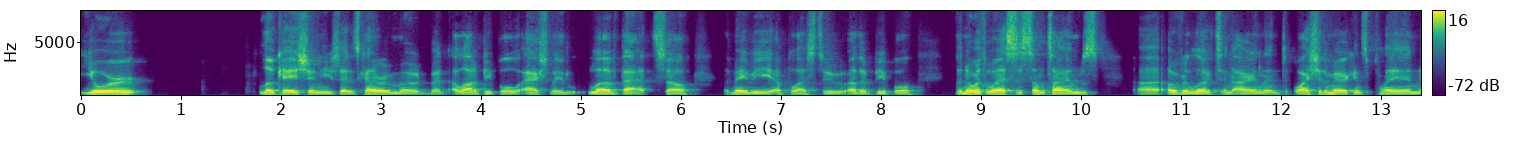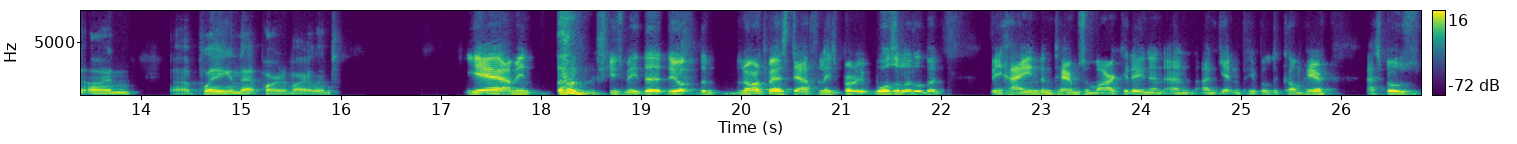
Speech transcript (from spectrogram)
your location, you said it's kind of remote, but a lot of people actually love that. So it may be a plus to other people. The Northwest is sometimes uh, overlooked in Ireland. Why should Americans plan on uh, playing in that part of Ireland? Yeah, I mean, excuse me, the, the the Northwest definitely probably was a little bit behind in terms of marketing and and and getting people to come here. I suppose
